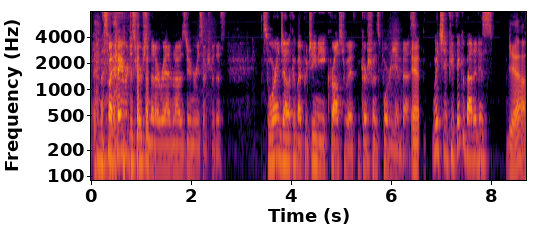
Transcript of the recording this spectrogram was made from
And that's my favorite description that I read when I was doing research for this. Suor Angelica by Puccini crossed with Gershwin's Porgy and Bess, And- which, if you think about it, is yeah.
